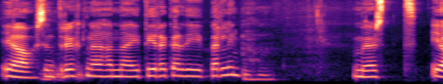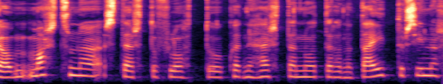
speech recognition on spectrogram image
já, sem druknaði hann í dýragarði í Berlin mm -hmm. mér veist, já, margt svona stert og flott og hvernig Herta notar hann að dætur sínar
